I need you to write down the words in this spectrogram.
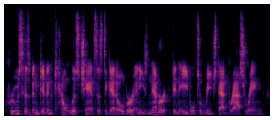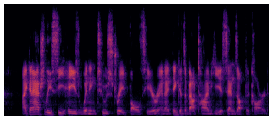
Crews has been given countless chances to get over, and he's never been able to reach that brass ring. I can actually see Hayes winning two straight falls here, and I think it's about time he ascends up the card.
